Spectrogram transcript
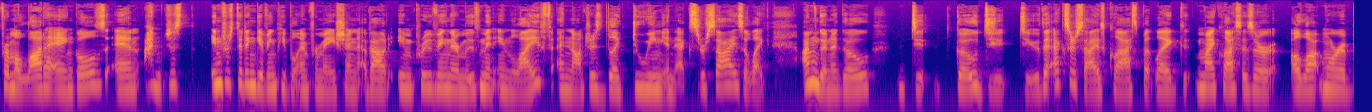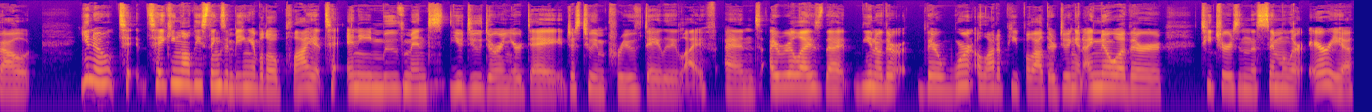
from a lot of angles, and I'm just interested in giving people information about improving their movement in life and not just like doing an exercise or like i'm gonna go do, go do, do the exercise class but like my classes are a lot more about you know t- taking all these things and being able to apply it to any movement you do during your day just to improve daily life. And i realized that you know there there weren't a lot of people out there doing it. I know other teachers in the similar area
